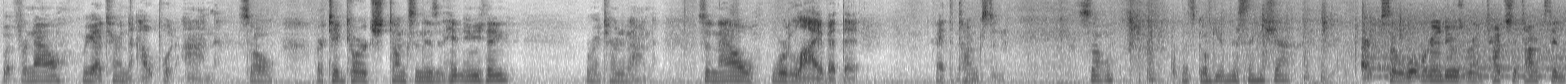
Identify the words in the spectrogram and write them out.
But for now, we gotta turn the output on. So our TIG torch tungsten isn't hitting anything, we're gonna turn it on. So now we're live at that, at the tungsten. So let's go give this thing a shot. All right, so what we're gonna do is we're gonna touch the tungsten,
